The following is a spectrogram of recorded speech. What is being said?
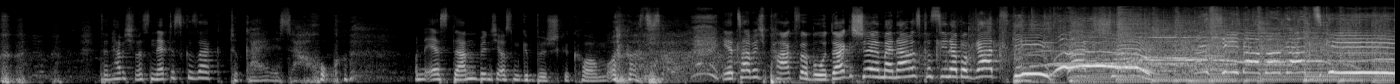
dann habe ich was Nettes gesagt, du geile Sau. Und erst dann bin ich aus dem Gebüsch gekommen. Und jetzt habe ich Parkverbot. Dankeschön, mein Name ist Christina Bogatski. Dankeschön. Christina Bogatski.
